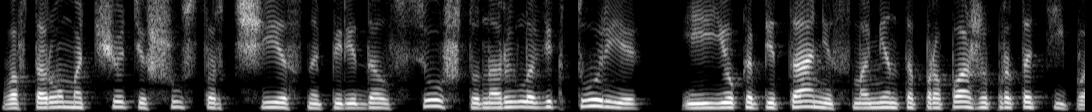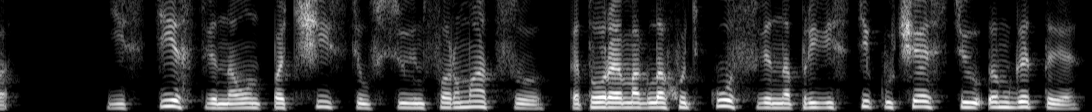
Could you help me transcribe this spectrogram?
Во втором отчете Шустер честно передал все, что нарыла Виктория и ее капитане с момента пропажи прототипа. Естественно, он почистил всю информацию, которая могла хоть косвенно привести к участию МГТ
